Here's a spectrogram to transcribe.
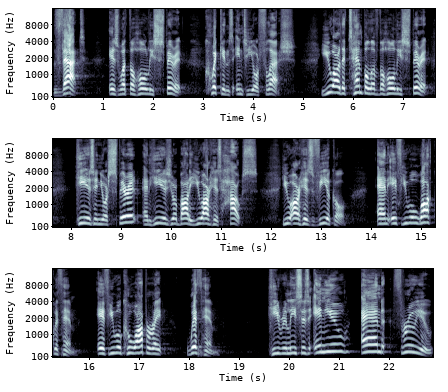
that is what the Holy Spirit quickens into your flesh. You are the temple of the Holy Spirit. He is in your spirit and He is your body. You are His house, you are His vehicle. And if you will walk with Him, if you will cooperate with Him, He releases in you and through you.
